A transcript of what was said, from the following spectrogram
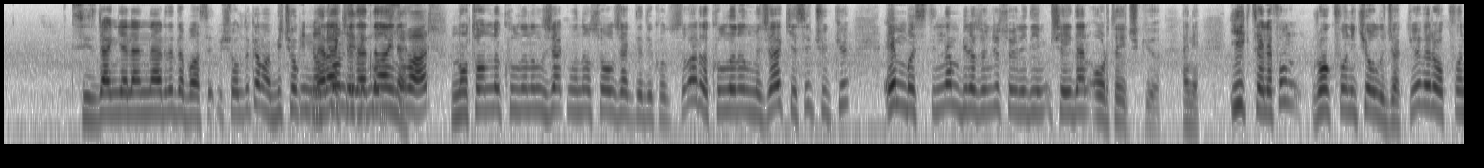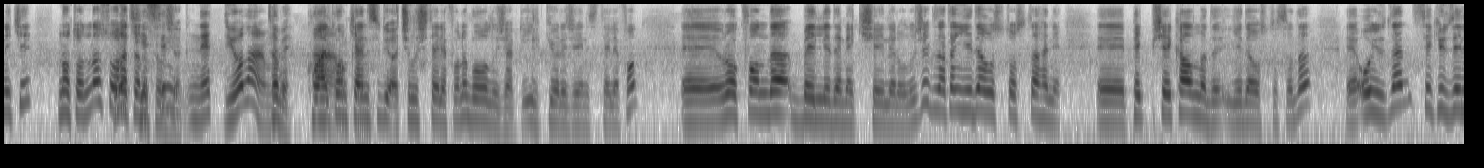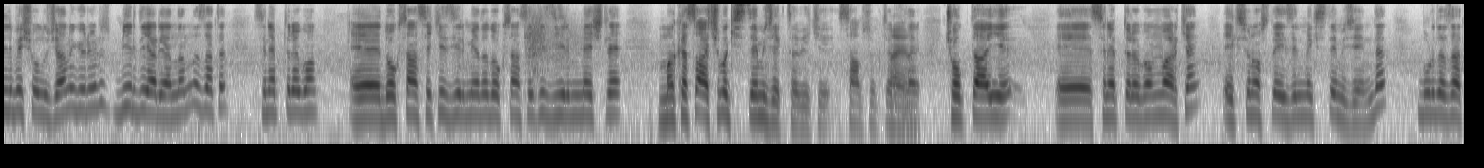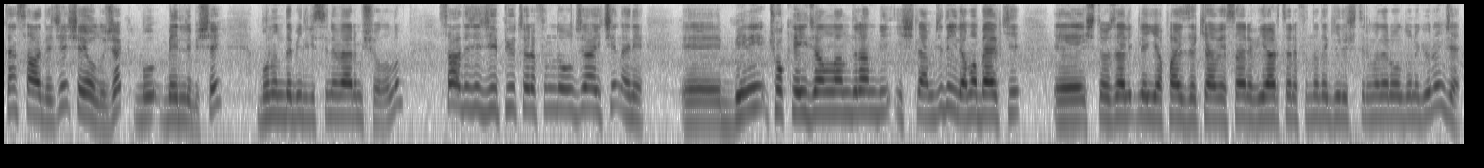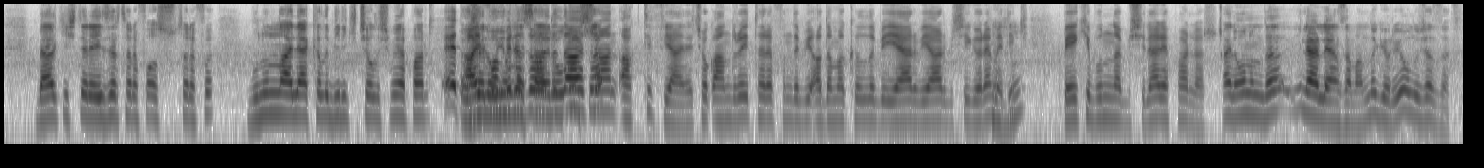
sizden gelenlerde de bahsetmiş olduk ama birçok Bir merak eden de aynı. var. Noton'da kullanılacak mı nasıl olacak dedikodusu var da kullanılmayacağı kesin çünkü en basitinden biraz önce söylediğim şeyden ortaya çıkıyor. Hani ilk telefon ROG Phone 2 olacak diyor ve ROG Phone 2 Noton'dan sonra Bunu tanıtılacak. kesin net diyorlar mı? Tabii. Qualcomm Ha, okey. kendisi diyor açılış telefonu bu olacak diyor. İlk göreceğiniz telefon. E, ROG Phone'da belli demek şeyler olacak. Zaten 7 Ağustos'ta hani e, pek bir şey kalmadı 7 Ağustos'a da. E, o yüzden 855 olacağını görüyoruz. Bir diğer yandan da zaten Snapdragon e, 9820 ya da 9825 ile makası açmak istemeyecek tabii ki Samsung tarafı. Yani çok daha iyi e, Snapdragon varken Exynos'la ezilmek istemeyeceğinden burada zaten sadece şey olacak. Bu belli bir şey. Bunun da bilgisini vermiş olalım. Sadece GPU tarafında olacağı için hani e, beni çok heyecanlandıran bir işlemci değil ama belki e, işte özellikle yapay zeka vesaire VR tarafında da geliştirmeler olduğunu görünce belki işte Razer tarafı, Asus tarafı bununla alakalı bir iki çalışma yapar. Evet özel iPhone oyun biraz orada daha olursa- şu an aktif yani. Çok Android tarafında bir adam akıllı bir yer VR bir şey göremedik. Hı hı. Belki bununla bir şeyler yaparlar. Hani onun da ilerleyen zamanda görüyor olacağız zaten.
